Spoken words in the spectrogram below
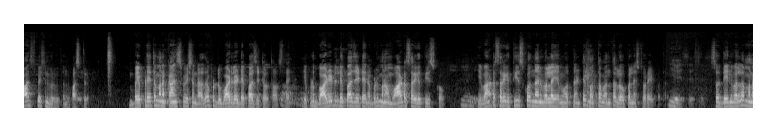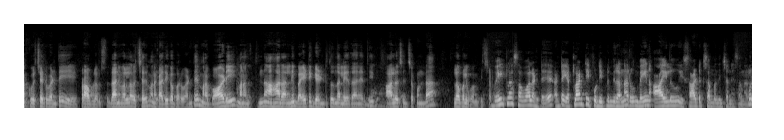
కాన్స్టిపేషన్ పెరుగుతుంది ఫస్ట్. ఎప్పుడైతే మనకు కాన్స్టిపేషన్ రాదో అప్పుడు బాడీలో డిపాజిట్ అవుతా వస్తాయి. ఎప్పుడు బాడీలో డిపాజిట్ అయినప్పుడు మనం వాటర్ సరిగ్గా తీసుకో. ఈ వాటర్ సరిగ్గా తీసుకొని దానివల్ల ఏమవుతుందంటే మొత్తం అంతా లోపలనే స్టోర్ అయిపోతుంది. సో దీనివల్ల మనకు వచ్చేటువంటి ప్రాబ్లమ్స్ దానివల్ల వచ్చేది మనకు అధిక బరువు. అంటే మన బాడీ మనం తిన్న ఆహారాన్ని బయటికి గెంటుతుందా లేదా అనేది ఆలోచించకుండా లోపలికి పంపించాం వెయిట్ లాస్ అవ్వాలంటే అంటే ఎట్లాంటి ఫుడ్ ఇప్పుడు మీరు అన్నారు మెయిన్ ఆయిల్ ఈ salt కి సంబంధించి అనేసి అన్నారు.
